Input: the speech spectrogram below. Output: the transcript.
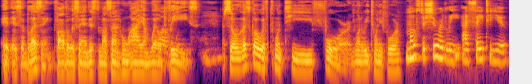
It, it's a blessing. Father was saying, this is my son whom I am well, Well pleased. So let's go with 24. You want to read 24? Most assuredly, I say to you,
